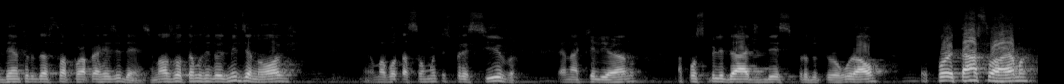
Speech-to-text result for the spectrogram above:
dentro da sua própria residência. Nós votamos em 2019, uma votação muito expressiva naquele ano, a possibilidade desse produtor rural portar a sua arma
